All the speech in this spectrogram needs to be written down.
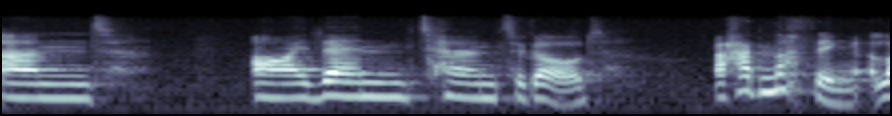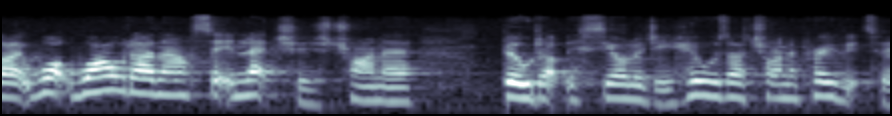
And I then turned to God. I had nothing. Like, what, why would I now sit in lectures trying to build up this theology? Who was I trying to prove it to?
